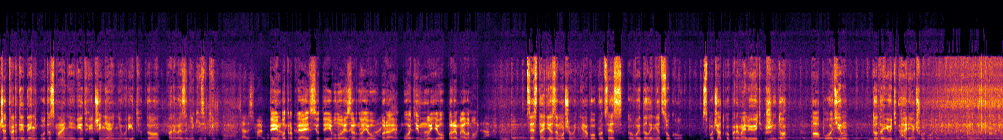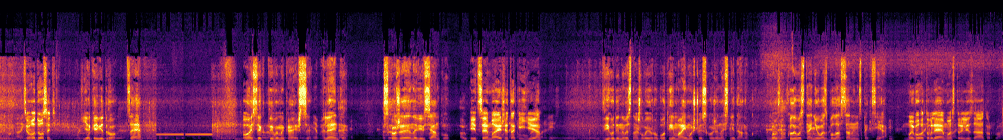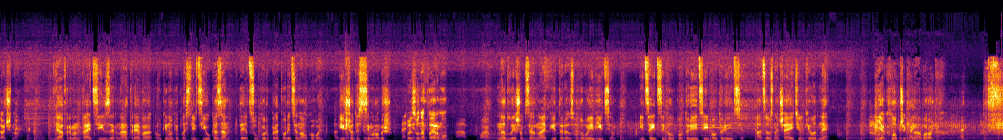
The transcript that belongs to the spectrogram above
Четвертий день у Тасманії від відчиняння воріт до перевезення кізяків. Дим потрапляє сюди, і вологе зерно його вбирає. Потім ми його перемелемо. Це стадія замочування або процес видалення цукру. Спочатку перемелюють жито, а потім додають гарячу воду. Цього досить. Яке відро? Це? Ось як ти вимикаєшся. Гляньте. Схоже на вівсянку. І це майже так і є. Дві години виснажливої роботи і маємо щось схоже на сніданок. Коли востаннє у вас була санінспекція? Ми виготовляємо стерилізатор. Точно. Для ферментації зерна треба вкинути пластівці у казан, де цукор перетвориться на алкоголь. І що ти з цим робиш? Везу на ферму. Надлишок зерна Пітер згодовує вівцям. І цей цикл повторюється і повторюється. А це означає тільки одне: як хлопчик на воротах.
